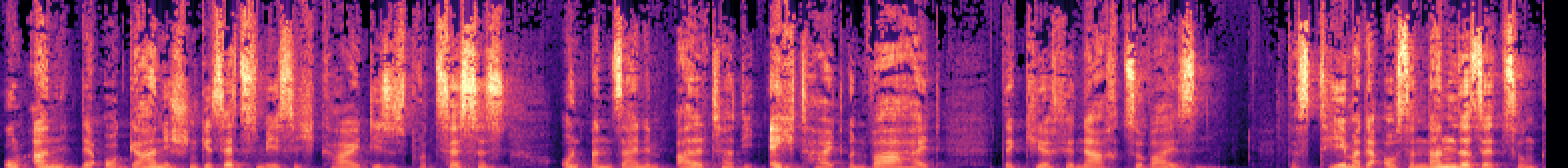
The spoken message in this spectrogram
um an der organischen Gesetzmäßigkeit dieses Prozesses und an seinem Alter die Echtheit und Wahrheit der Kirche nachzuweisen. Das Thema der Auseinandersetzung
